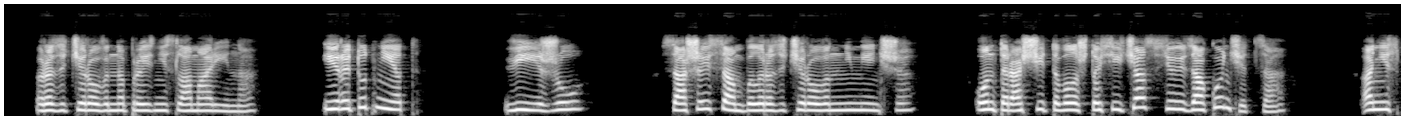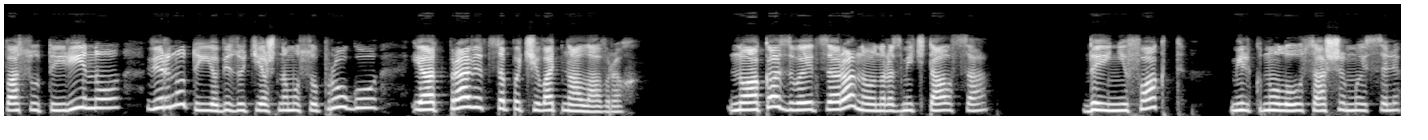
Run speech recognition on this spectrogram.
– разочарованно произнесла Марина. «Иры тут нет». «Вижу». Саша и сам был разочарован не меньше. Он-то рассчитывал, что сейчас все и закончится. Они спасут Ирину, вернут ее безутешному супругу и отправиться почивать на лаврах. Но, оказывается, рано он размечтался. Да и не факт, мелькнула у Саши мысль,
